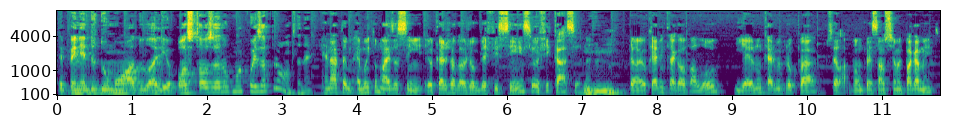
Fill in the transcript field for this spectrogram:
dependendo do módulo ali, eu posso estar usando alguma coisa pronta, né? Renata, é muito mais assim, eu quero jogar o jogo de eficiência ou eficácia, né? Uhum. Então, eu quero entregar o valor e aí eu não quero me preocupar, sei lá, vamos pensar no sistema de pagamento.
